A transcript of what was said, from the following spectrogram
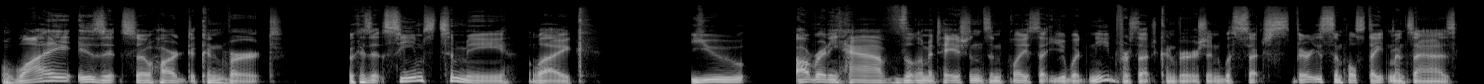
why is it so hard to convert? Because it seems to me like you already have the limitations in place that you would need for such conversion with such very simple statements as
